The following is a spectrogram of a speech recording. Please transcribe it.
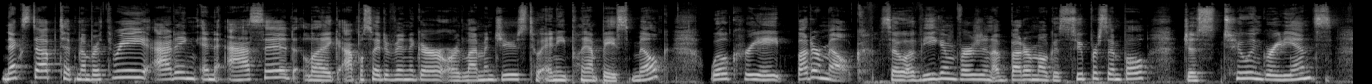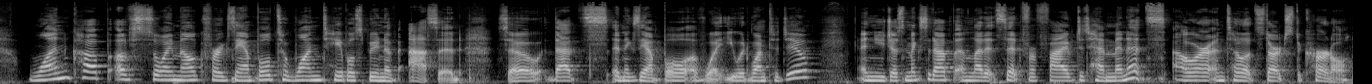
Next up, tip number three adding an acid like apple cider vinegar or lemon juice to any plant based milk will create buttermilk. So, a vegan version of buttermilk is super simple just two ingredients one cup of soy milk, for example, to one tablespoon of acid. So that's an example of what you would want to do. And you just mix it up and let it sit for five to 10 minutes or until it starts to curdle.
